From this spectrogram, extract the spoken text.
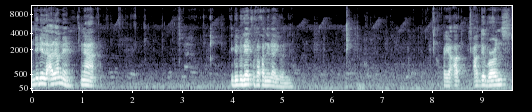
Hindi nila alam eh na ibibigay ko sa kanila yun. Kaya at Ate Burns,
